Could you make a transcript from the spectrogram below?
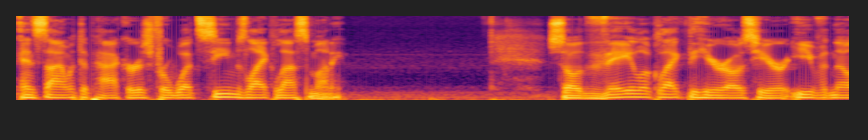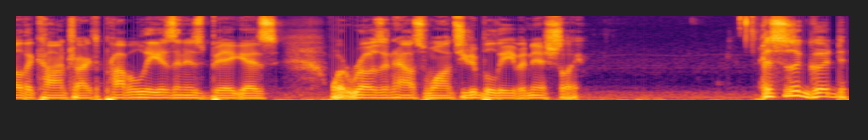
and sign with the Packers for what seems like less money. So they look like the heroes here, even though the contract probably isn't as big as what Rosenhaus wants you to believe initially. This is a good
